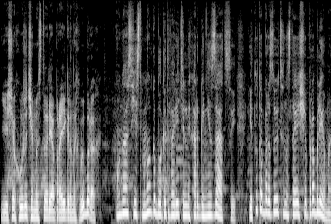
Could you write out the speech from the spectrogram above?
Еще хуже, чем история о проигранных выборах? У нас есть много благотворительных организаций, и тут образуется настоящая проблема.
